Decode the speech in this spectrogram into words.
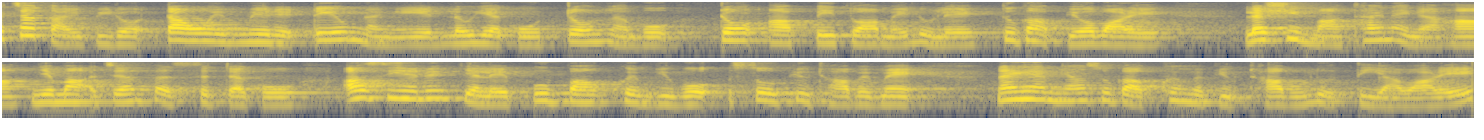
အကြက်ကင်ပြီးတော့တာဝန်မဲ့တဲ့တရုတ်နိုင်ငံရဲ့လုပ်ရက်ကိုတွန်းလှန်ဖို့တွန်းအားပေးသွားမယ်လို့လည်းသူကပြောပါတယ်။လက်ရှိမှာထိုင်းနိုင်ငံဟာမြန်မာအကြမ်းဖက်စစ်တပ်ကိုအာဆီယံတွင်ပြည်လဲပူးပေါင်းခွင့်ပြုဖို့အဆိုပြုထားပေမဲ့ နိုင်ငံအများစုကခွင့်မပြုထားဘူးလို့သိရပါဗျ။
